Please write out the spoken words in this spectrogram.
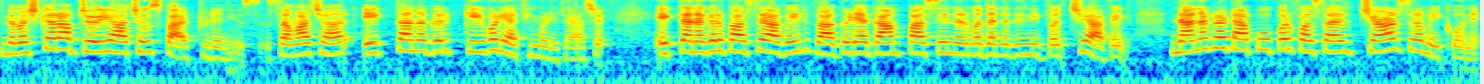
નમસ્કાર, આપ જોઈ રહ્યા છો સ્પાર્ક ટુડે ન્યૂઝ સમાચાર એકતાનગર કેવડિયાથી મળી રહ્યા છે. એકતાનગર પાસે આવેલ વાગડિયા ગામ પાસે નર્મદા નદીની વચ્ચે આવેલ નાનકડા ટાપુ ઉપર ફસાયેલ ચાર શ્રમિકોને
